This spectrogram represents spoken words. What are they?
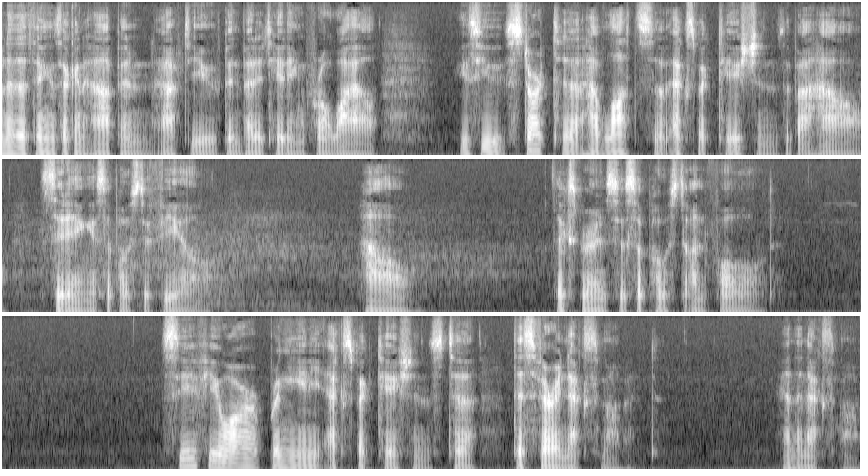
One of the things that can happen after you've been meditating for a while is you start to have lots of expectations about how sitting is supposed to feel, how the experience is supposed to unfold. See if you are bringing any expectations to this very next moment and the next moment.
